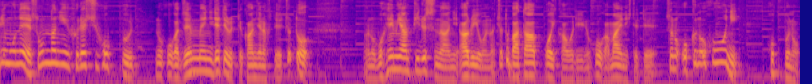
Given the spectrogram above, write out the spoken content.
りもねそんなにフレッシュホップの方が前面に出てるっていう感じじゃなくてちょっとあのボヘミアンピルスナーにあるようなちょっとバターっぽい香りの方が前にしててその奥の方にホップの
